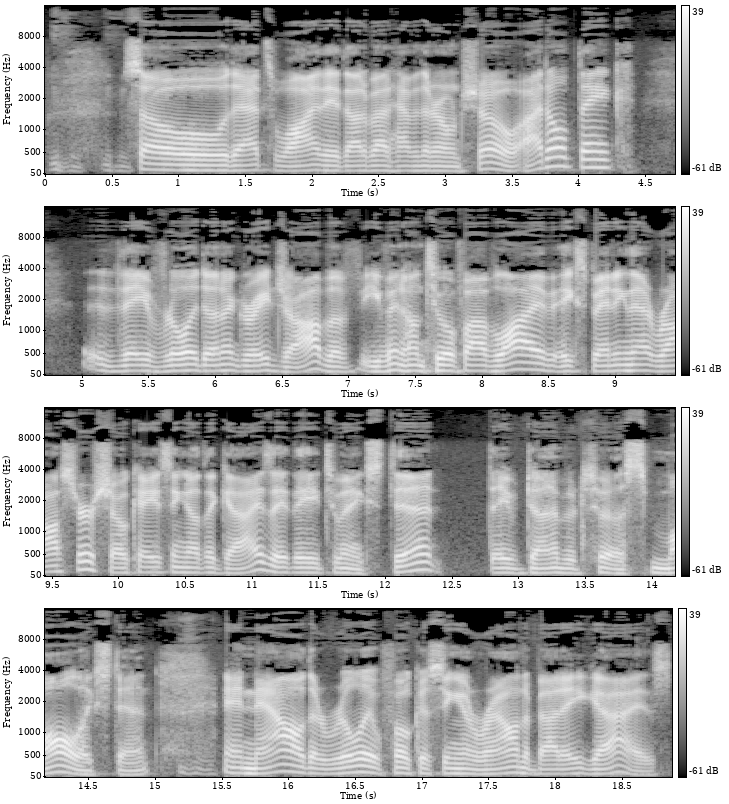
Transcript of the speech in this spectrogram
Mm-hmm, mm-hmm. So that's why they thought about having their own show. I don't think they've really done a great job of even on 205 Live expanding that roster, showcasing other guys. They, they to an extent they've done it, but to a small extent, mm-hmm. and now they're really focusing around about eight guys.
